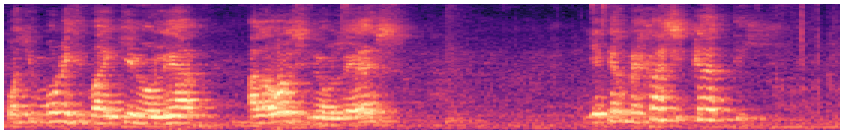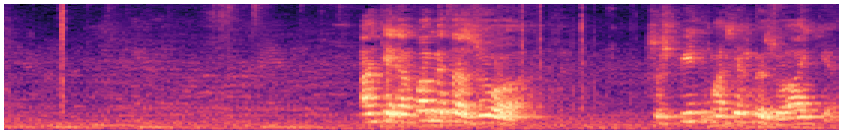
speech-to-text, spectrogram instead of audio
όχι μόνο η θηβαϊκή νεολαία, αλλά όλες οι νεολαίες, γιατί έχουμε χάσει κάτι. Αν και αγαπάμε τα ζώα, στο σπίτι μας έχουμε ζωάκια.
